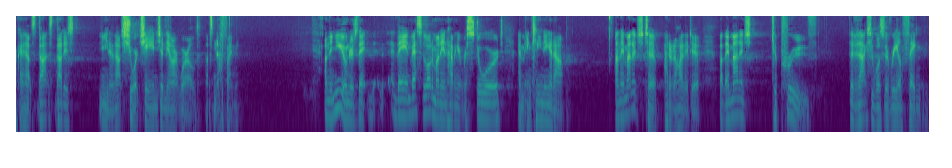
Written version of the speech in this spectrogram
Okay, that's, that's, that is, you know, that's short change in the art world. That's nothing. And the new owners, they, they invested a lot of money in having it restored and in cleaning it up. And they managed to, I don't know how they do it, but they managed to prove that it actually was the real thing.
